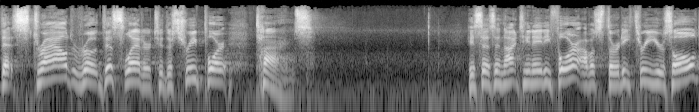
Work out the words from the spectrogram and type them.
that Stroud wrote this letter to the Shreveport Times. He says, In 1984, I was 33 years old.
